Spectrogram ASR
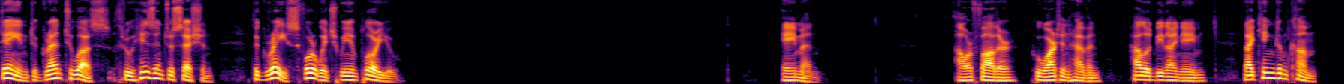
Deign to grant to us, through his intercession, the grace for which we implore you. Amen. Our Father, who art in heaven, hallowed be thy name. Thy kingdom come,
